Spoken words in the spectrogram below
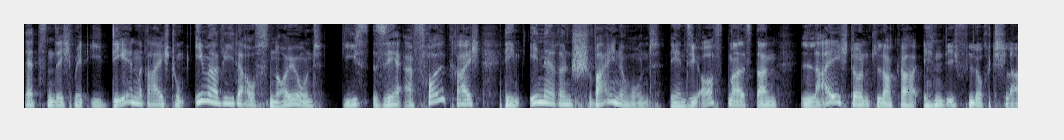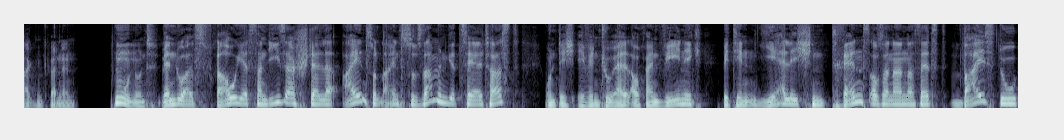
setzen sich mit Ideenreichtum immer wieder aufs Neue und dies sehr erfolgreich dem inneren Schweinehund, den sie oftmals dann leicht und locker in die Flucht schlagen können. Nun, und wenn du als Frau jetzt an dieser Stelle eins und eins zusammengezählt hast und dich eventuell auch ein wenig mit den jährlichen Trends auseinandersetzt, weißt du,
